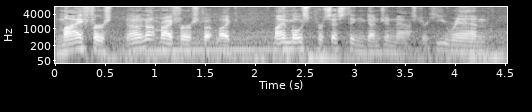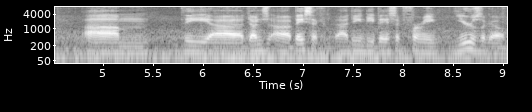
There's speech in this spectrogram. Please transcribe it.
my first, no, not my first, but like my most persisting dungeon master. He ran um, the uh, dungeon, basic D and D basic for me years ago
